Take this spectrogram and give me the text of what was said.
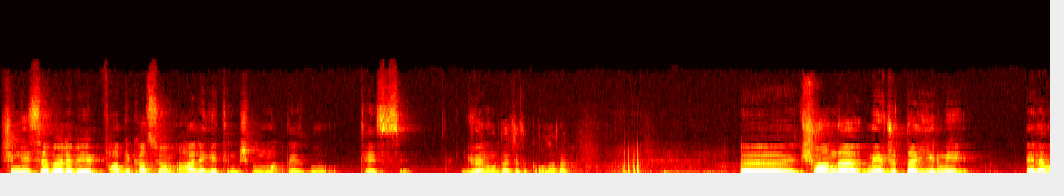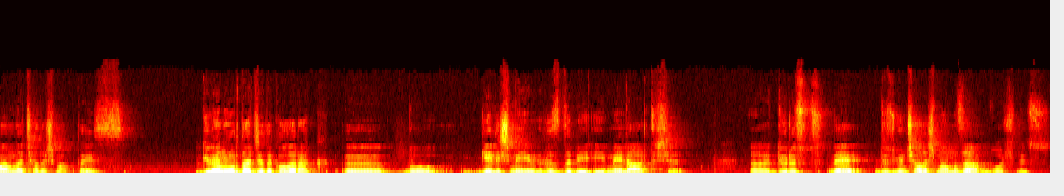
Şimdi ise böyle bir fabrikasyon hale getirmiş bulunmaktayız bu tesisi. Güven hurdacılık olarak. Ee, şu anda mevcutta 20 elemanla çalışmaktayız. Güven hurdacılık olarak e, bu gelişmeyi, hızlı bir ivmeyle artışı e, dürüst ve düzgün çalışmamıza borçluyuz.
